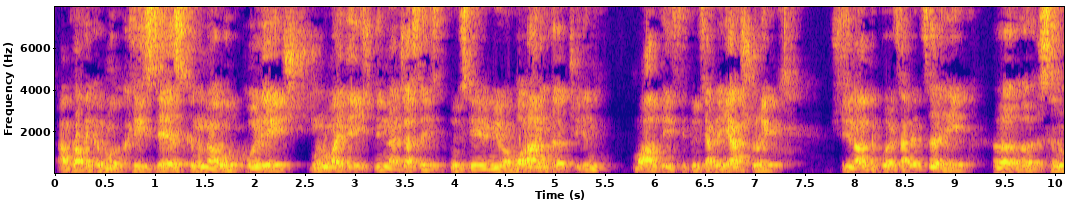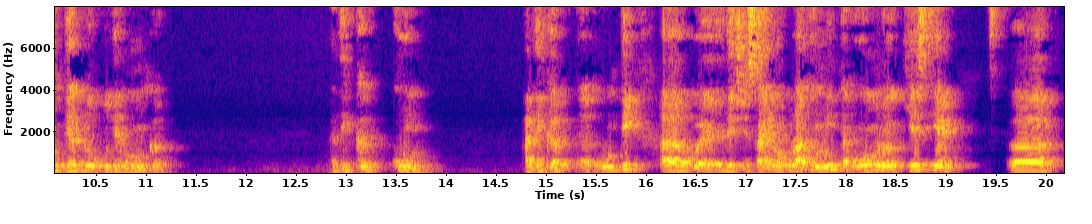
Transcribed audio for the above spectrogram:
aproape că mă crizez când îmi aud colegi, nu numai de aici, din această instituție mirobolantă, ci din alte instituții ale Iașului și din alte părți ale țării, uh, uh, să nu pierd locul de muncă. Adică cum? Adică uh, un pic, uh, cu- deci s-a inoculat în mintea omului o chestie uh,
